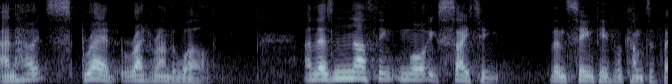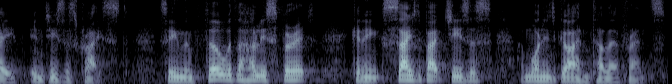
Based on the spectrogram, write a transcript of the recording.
and how it's spread right around the world. And there's nothing more exciting than seeing people come to faith in Jesus Christ, seeing them filled with the Holy Spirit, getting excited about Jesus, and wanting to go out and tell their friends.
